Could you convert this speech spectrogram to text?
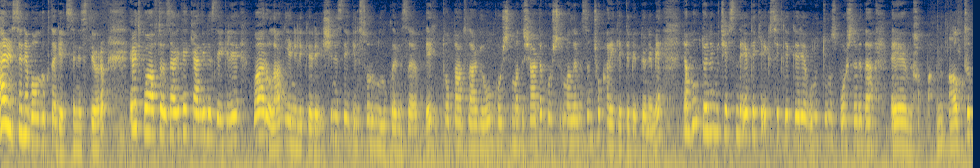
her sene bollukta geçsin istiyorum. Evet bu hafta özellikle kendinizle ilgili var olan yenilikleri, işinizle ilgili sorumluluklarınızı, ev toplantılar, yoğun koşturma, dışarıda koşturmalarınızın çok hareketli bir dönemi. Yani bu dönem içerisinde evdeki eksiklikleri, unuttuğunuz borçları da e, 6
